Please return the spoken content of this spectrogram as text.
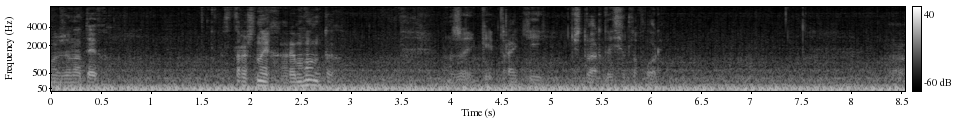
Ми вже на тих страшних ремонтах. Вже який третій, четвертий світлофор. Е,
